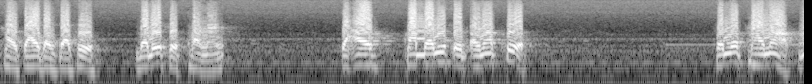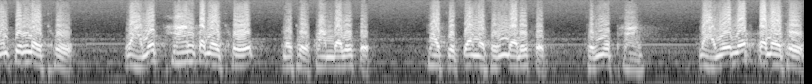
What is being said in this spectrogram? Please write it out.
เข้าใจแต่จะพูดบริสุทธิ์เท่านั้น จะเอาความบริสุทธิ์ออกมาพูด สมมติภายนอก มันจึงไม่ถูก ว่านิพพานก็ไม่ถูก ไม่ถูกความบริสุทธิ์ ถ้าจิตยังไม่ถึงบริสุทธิ์ถึงนิพพานว่านิมุตก็ไม่ถูก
